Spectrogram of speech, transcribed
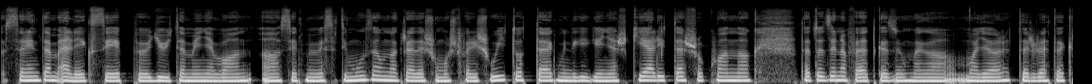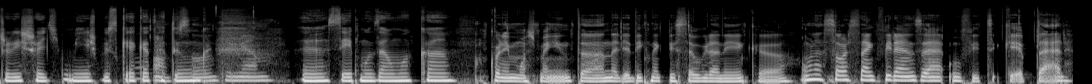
szerintem elég szép gyűjteménye van a Szép Művészeti Múzeumnak, ráadásul most fel is újították, mindig igényes kiállítások vannak, tehát azért ne feledkezzünk meg a magyar területekről is, hogy mi is büszkélkedhetünk. Abszolút, igen szép múzeumokkal. Akkor én most megint a negyediknek visszaugranék Olaszország, Firenze, Uffizi képtár.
